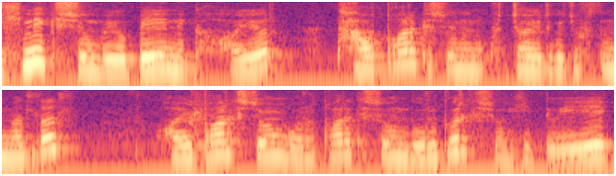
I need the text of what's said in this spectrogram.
эхний гишүүн буюу B1 2 5 дугаар гишүүн нь 32 гэж өгсөн бол 2 дугаар гишүүн 3 дугаар гишүүн 4 дугаар гишүүн хэд вэ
